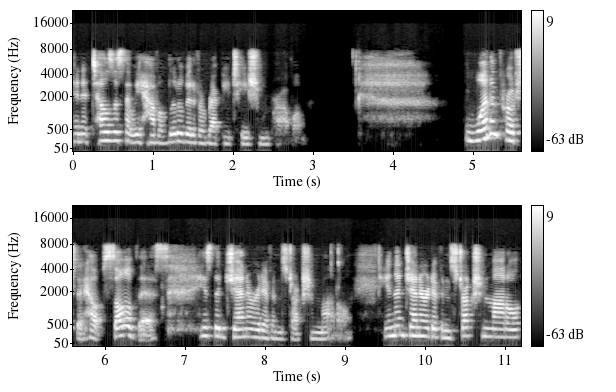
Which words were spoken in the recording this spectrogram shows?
and it tells us that we have a little bit of a reputation problem. One approach that helps solve this is the generative instruction model. In the generative instruction model,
